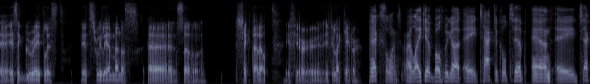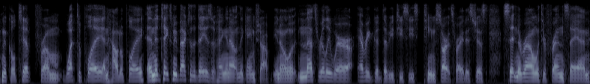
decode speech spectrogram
It's a great list. It's really a menace. Uh, so check that out if you're if you like Khador. Excellent. I like it. Both we got a tactical tip and a technical tip from what to play and how to play. And it takes me back to the days of hanging out in the game shop, you know, and that's really where every good WTC team starts, right? It's just sitting around with your friends saying,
